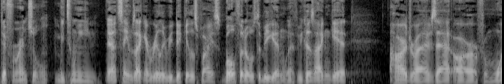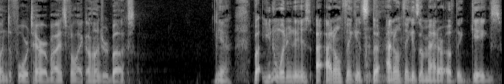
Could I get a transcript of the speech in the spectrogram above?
differential between That seems like a really ridiculous price, both of those to begin with, because I can get hard drives that are from one to four terabytes for like a hundred bucks. Yeah, but you know what it is? I, I don't think it's the. I don't think it's a matter of the gigs,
